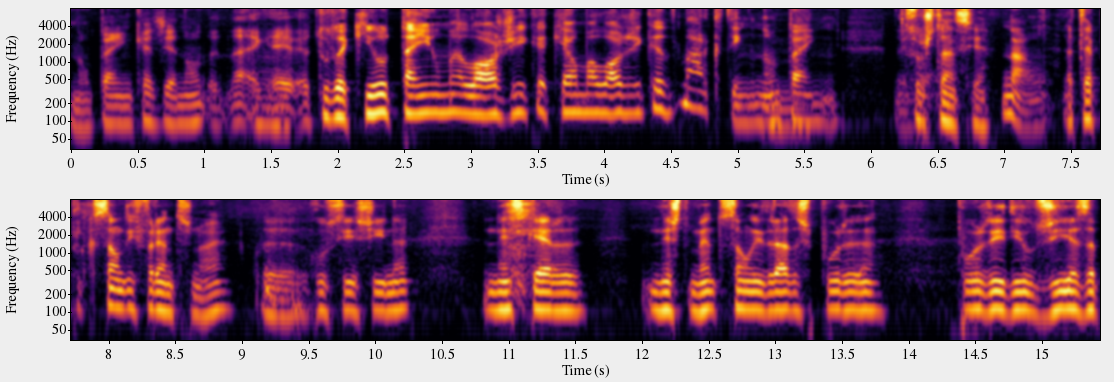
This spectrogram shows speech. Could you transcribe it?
Não tem, quer dizer, não, é, é, tudo aquilo tem uma lógica que é uma lógica de marketing, não hum. tem substância. Não. Até porque são diferentes, não é? Uh, Rússia e China nem sequer neste momento são lideradas por, uh, por ideologias uh,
